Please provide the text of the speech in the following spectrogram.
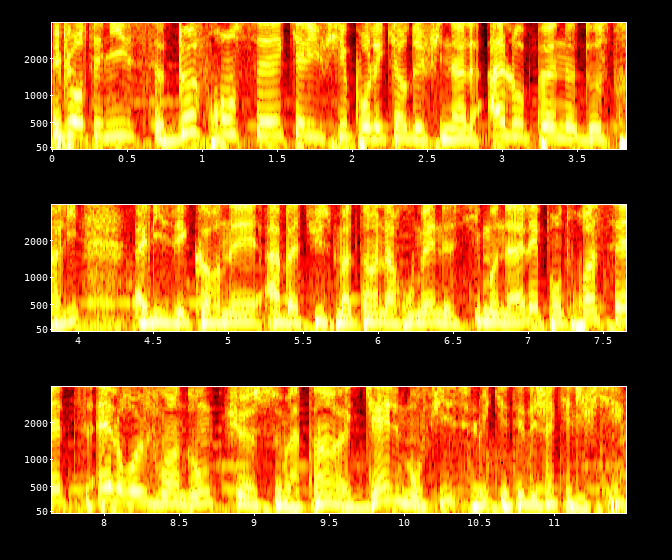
Et puis en tennis, deux Français qualifiés pour les quarts de finale à l'Open d'Australie. Alizé Cornet a battu ce matin la Roumaine Simona Alep en 3-7. Elle rejoint donc ce matin Gaël Monfils, lui qui était déjà qualifié.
